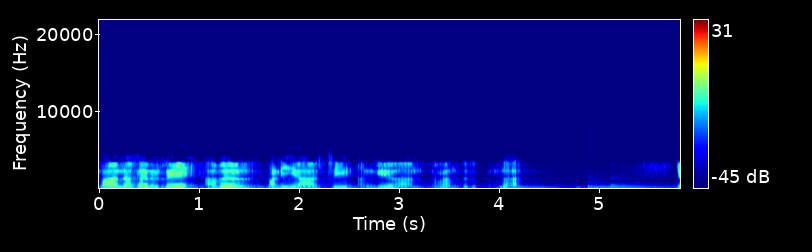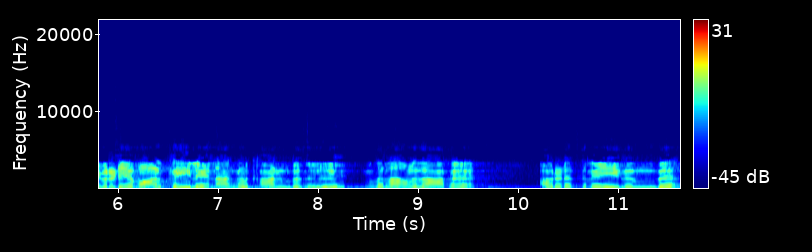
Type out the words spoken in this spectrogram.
மாநகரிலே அவர் பணியாற்றி அங்கேதான் இறந்திருக்கின்றார். இவருடைய வாழ்க்கையிலே நாங்கள் காண்பது முதலாவதாக அவரிடத்திலே இருந்த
